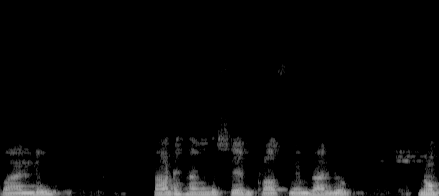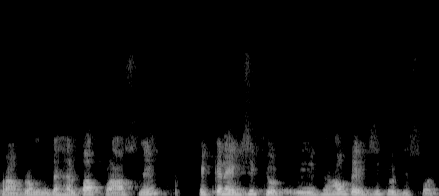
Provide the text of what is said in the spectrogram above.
value not having the same class name value no problem. With the help of class name it can execute. You have to execute this one.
